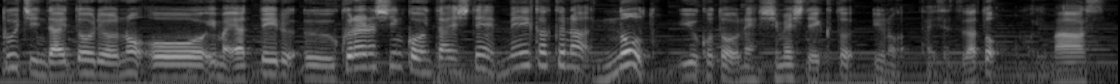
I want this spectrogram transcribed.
プーチン大統領の今やっているウクライナ侵攻に対して明確なノーということをね、示していくというのが大切だと思います。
